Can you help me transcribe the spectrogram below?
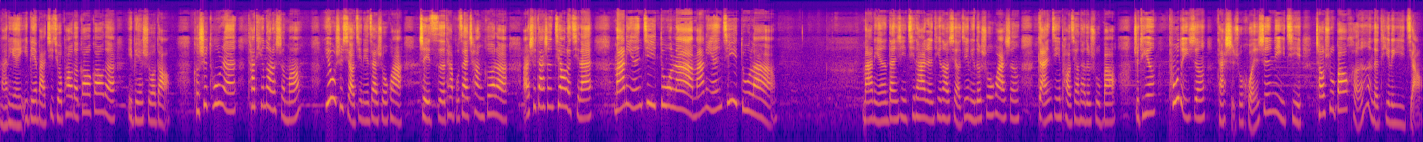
马里恩一边把气球抛得高高的，一边说道。可是突然，他听到了什么？又是小精灵在说话。这次他不再唱歌了，而是大声叫了起来：“马里恩嫉妒了，马里恩嫉妒了。”马里恩担心其他人听到小精灵的说话声，赶紧跑向他的书包。只听“噗”的一声，他使出浑身力气，朝书包狠狠地踢了一脚。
